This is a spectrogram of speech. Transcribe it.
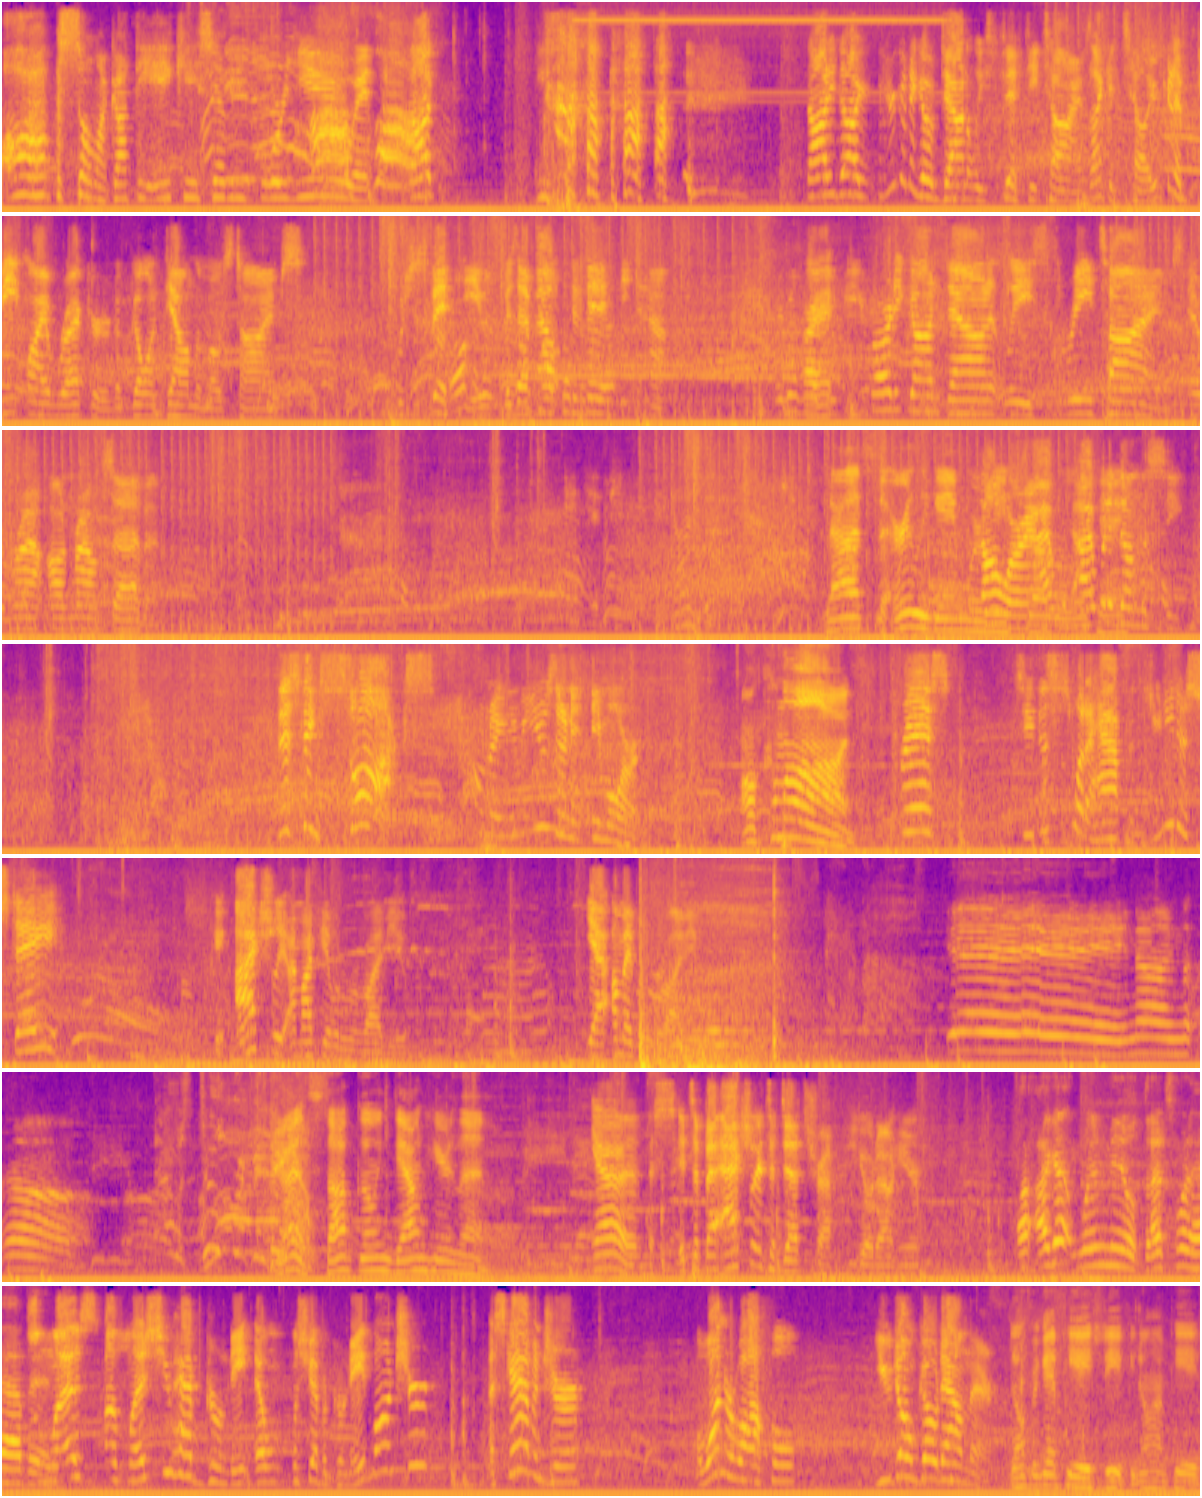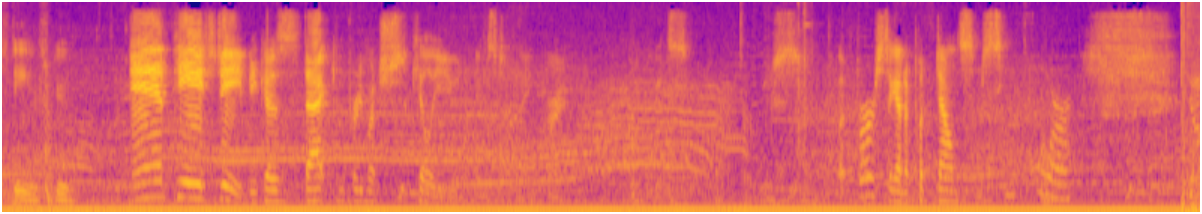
Awesome! I got the AK-74U Oh, and fuck! Naughty... Naughty Dog, you're gonna go down at least 50 times. I can tell. You're gonna beat my record of going down the most times. Which is 50. It was about 50 now. Alright, you've already gone down at least three times at round, on round 7. Now that's the early game where Don't we worry, I, struggle, I would have done the sequel. This thing sucks! I'm not even using it anymore. Oh, come on! Chris, see, this is what happens. You need to stay. Okay, actually, I might be able to revive you. Yeah, I'm able to revive you. Yay! No, no. Uh, That was too freaking There you Guys, stop going down here then. Yeah, it's, it's a ba- actually it's a death trap if you go down here. I, I got windmilled. That's what happened. Unless unless you have grenade unless you have a grenade launcher, a scavenger, a wonder waffle, you don't go down there. Don't forget PhD. If you don't have PhD, you're screwed. And PhD because that can pretty much kill you instantly. All right. But first, I gotta put down some C4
